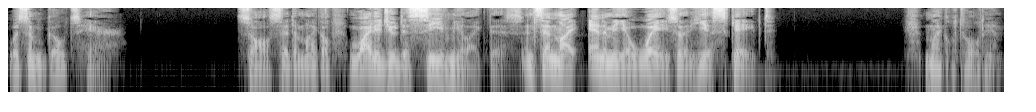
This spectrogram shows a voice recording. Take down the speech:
was some goat's hair. Saul said to michal why did you deceive me like this and send my enemy away so that he escaped? Michal told him.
